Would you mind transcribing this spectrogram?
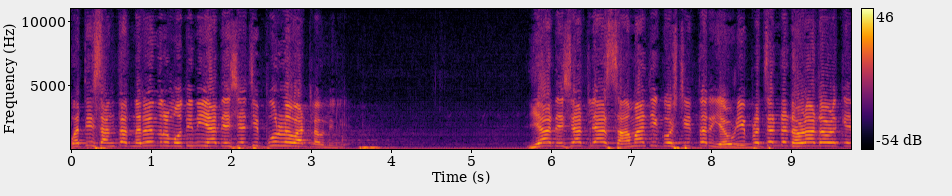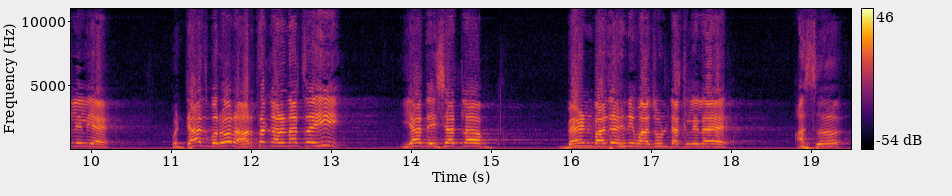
पती सांगतात नरेंद्र मोदींनी या देशाची पूर्ण वाट लावलेली आहे. या देशातल्या सामाजिक गोष्टी तर एवढी प्रचंड ढवळाढवळ केलेली आहे. पण त्याचबरोबर अर्थकारणाचंही या देशातला बँड बाजा ह्यांनी वाजवून टाकलेला आहे. असं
